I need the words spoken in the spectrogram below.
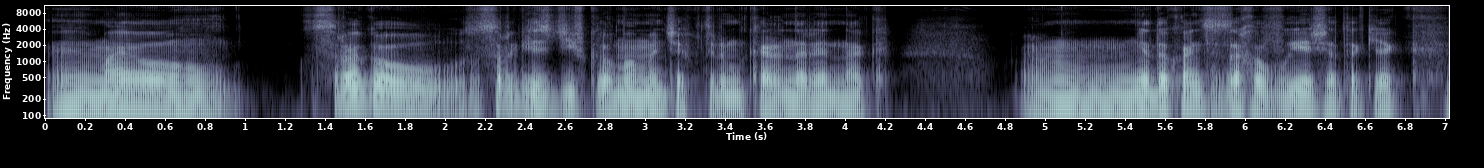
e, mają srogą, srogie zdziwko w momencie, w którym kelner jednak mm, nie do końca zachowuje się tak jak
